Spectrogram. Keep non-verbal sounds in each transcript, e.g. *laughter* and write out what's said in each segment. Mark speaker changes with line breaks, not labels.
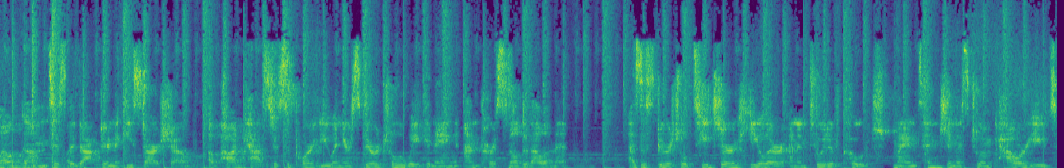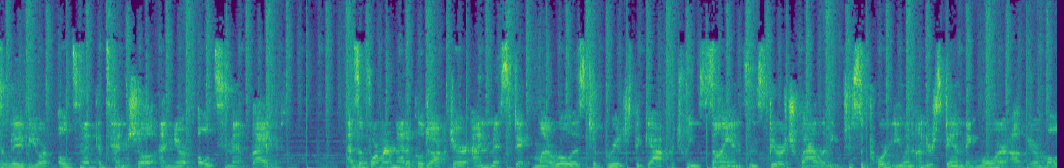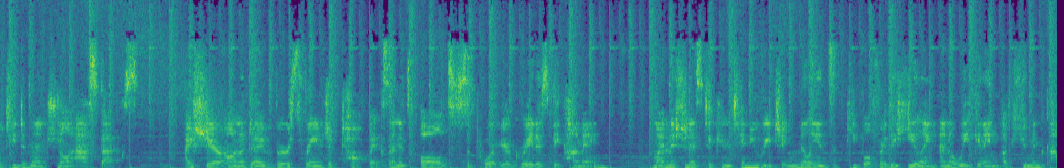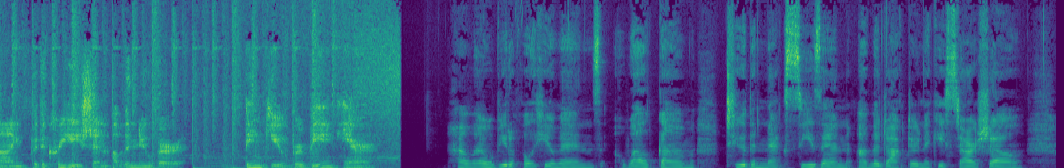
Welcome to the Dr. Nikki Starr Show, a podcast to support you in your spiritual awakening and personal development. As a spiritual teacher, healer, and intuitive coach, my intention is to empower you to live your ultimate potential and your ultimate life. As a former medical doctor and mystic, my role is to bridge the gap between science and spirituality to support you in understanding more of your multidimensional aspects. I share on a diverse range of topics, and it's all to support your greatest becoming. My mission is to continue reaching millions of people for the healing and awakening of humankind for the creation of the new earth. Thank you for being here. Hello, beautiful humans. Welcome to the next season of the Dr. Nikki Starr Show.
